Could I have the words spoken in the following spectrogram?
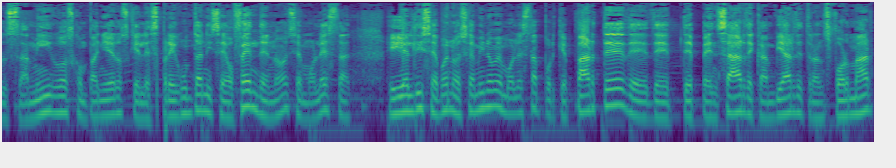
pues amigos, compañeros que les preguntan y se ofenden, ¿no? Y se molestan. Y él dice, bueno, es que a mí no me molesta porque parte de, de, de pensar, de cambiar, de transformar,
